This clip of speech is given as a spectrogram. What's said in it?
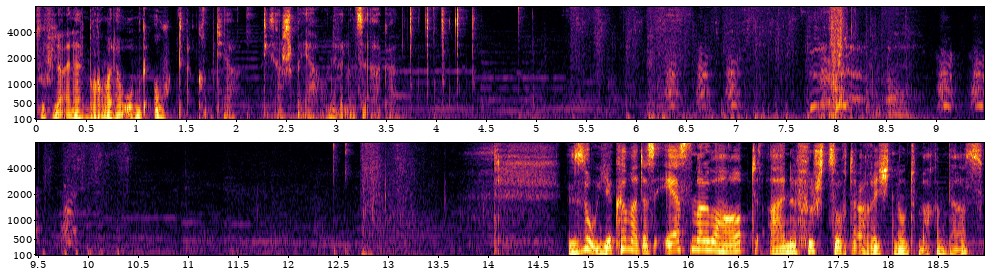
so viele Einheiten brauchen wir da oben. Oh, da kommt ja dieser Speer und will uns ärgern. So, hier können wir das erste Mal überhaupt eine Fischzucht errichten und machen das.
